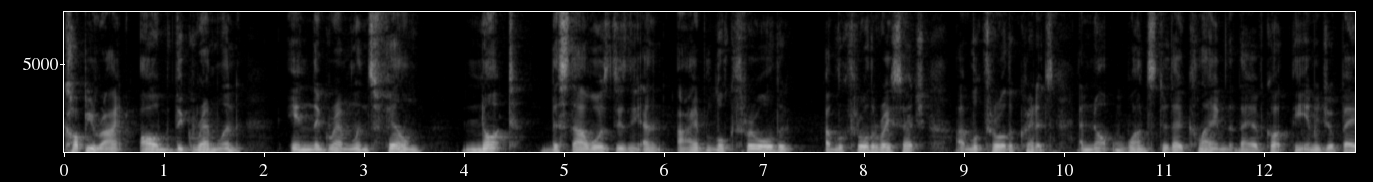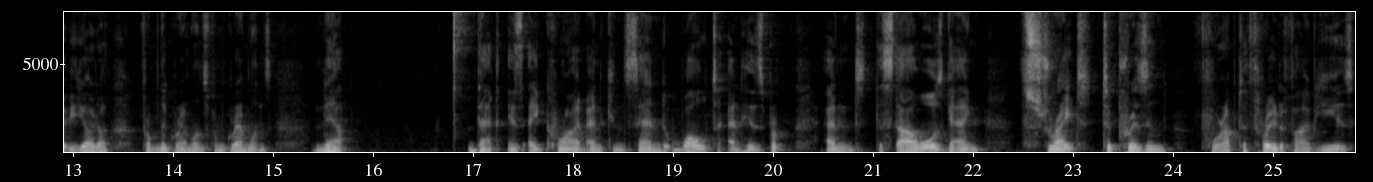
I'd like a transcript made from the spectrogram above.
copyright of the Gremlin in the Gremlins film, not the Star Wars Disney. And I've looked through all the I've looked through all the research, I've looked through all the credits, and not once do they claim that they have got the image of Baby Yoda from the Gremlins from Gremlins. Now, that is a crime and can send Walt and his and the Star Wars gang straight to prison for up to three to five years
